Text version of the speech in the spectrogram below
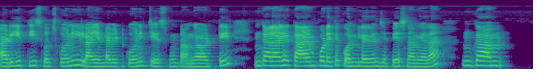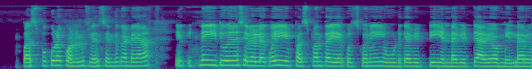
అడిగి తీసుకొచ్చుకొని ఇలా ఎండబెట్టుకొని చేసుకుంటాం కాబట్టి. ఇంకా అలాగే కారం పొడి అయితే కొనలేదని చెప్పేసినాను కదా. ఇంకా పసుపు కూడా కొనను ఫ్రెండ్స్. ఎందుకంటే కదా ఇట్నే ఇటు పోయిన సెలవులకు పోయి పసుపు అంతా ఏరుకొచ్చుకొని ఉడకబెట్టి ఎండబెట్టి అవే మిల్లరు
